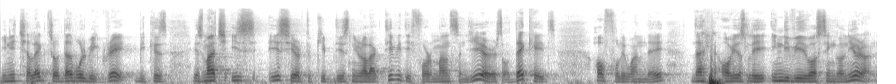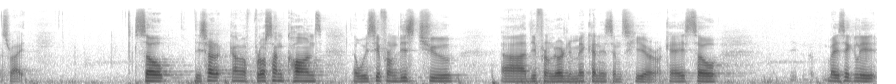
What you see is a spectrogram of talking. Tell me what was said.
in each electrode, that would be great because it's much easier to keep this neural activity for months and years or decades, hopefully one day, than obviously individual single neurons, right? So these are kind of pros and cons that we see from these two uh, different learning mechanisms here, okay? So basically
